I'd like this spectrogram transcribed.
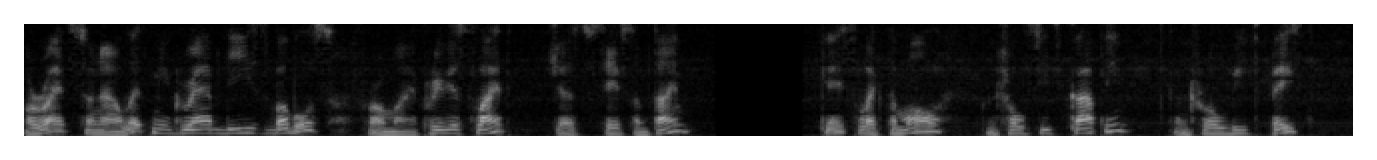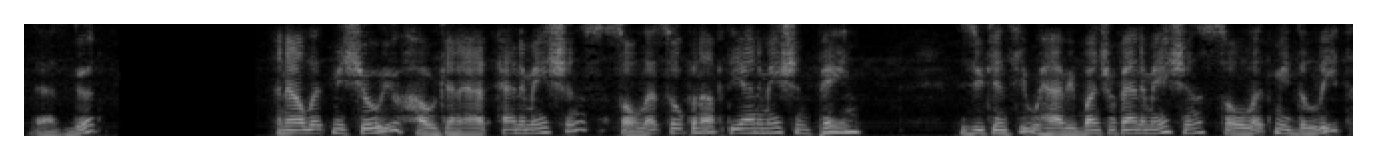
Alright, so now let me grab these bubbles from my previous slide, just to save some time. Okay, select them all, Control C to copy, Control V to paste, that's good. And now let me show you how we can add animations. So let's open up the animation pane. As you can see, we have a bunch of animations, so let me delete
